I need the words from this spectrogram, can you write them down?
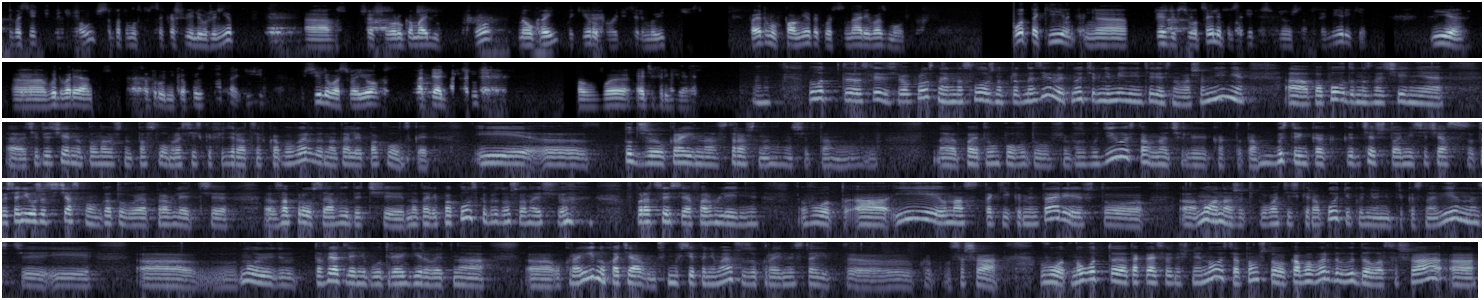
в Осетии это не получится, потому что Саакашвили уже нет э, сумасшедшего руководителя. Но на Украине такие руководители мы видим Поэтому вполне такой сценарий возможен. Вот такие, э, прежде всего, цели преследуют Соединенные Штаты Америки и э, выдворяя сотрудников из НАТО и усиливая свое опять присутствие в этих регионах. Ну вот э, следующий вопрос, наверное, сложно прогнозировать, но тем не менее интересно ваше мнение а, по поводу назначения чрезвычайным полномочным послом Российской Федерации в Кабо-Верде Натальи Поклонской. И Тут же Украина страшно, значит, там э, по этому поводу, в общем, возбудилась, там начали как-то там быстренько кричать, что они сейчас, то есть они уже сейчас, по-моему, готовы отправлять э, запросы о выдаче Натальи Поклонской, потому что она еще в процессе оформления. Вот. А, и у нас такие комментарии, что, э, ну, она же дипломатический работник, у нее неприкосновенность, и а, ну, вряд ли они будут реагировать на а, Украину, хотя мы все понимаем, что за Украиной стоит э, США. Вот. Но вот э, такая сегодняшняя новость о том, что Кабо-Верде выдала США а,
